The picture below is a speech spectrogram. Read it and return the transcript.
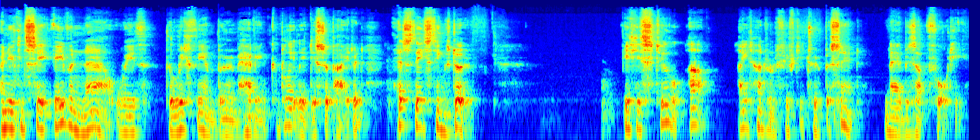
And you can see even now with the lithium boom having completely dissipated, as these things do, it is still up 852%. NAB is up 40.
